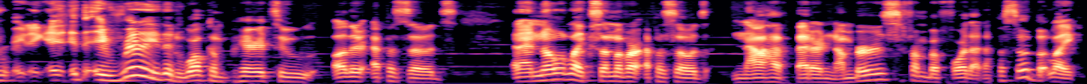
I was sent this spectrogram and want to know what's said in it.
It, it, it really did well compared to other episodes. And I know like some of our episodes now have better numbers from before that episode, but like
